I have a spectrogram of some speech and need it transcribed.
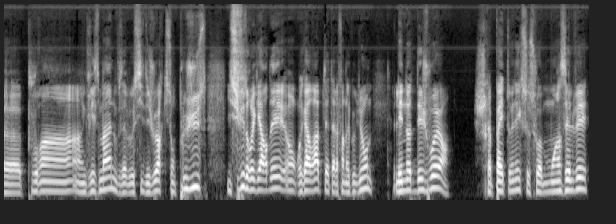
Euh, pour un, un Griezmann, vous avez aussi des joueurs qui sont plus justes. Il suffit de regarder, on regardera peut-être à la fin de la Coupe du Monde, les notes des joueurs. Je serais pas étonné que ce soit moins élevé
